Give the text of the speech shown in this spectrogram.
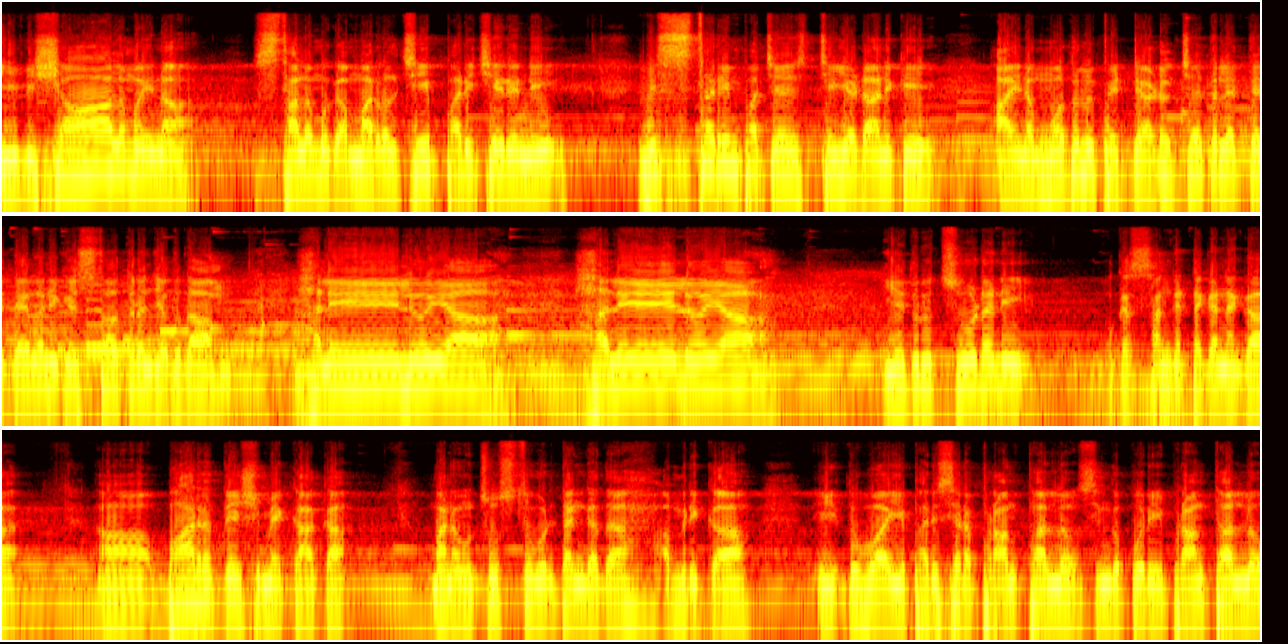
ఈ విశాలమైన స్థలముగా మరల్చి పరిచర్యని విస్తరింప చే చేయడానికి ఆయన మొదలు పెట్టాడు. చేతులెత్తి దేవునికి స్తోత్రం చెబుదాం. హలేలుయా హలేలుయా ఎదురు చూడని ఒక సంఘటనగా భారతదేశమే కాక మనం చూస్తూ ఉంటాం కదా అమెరికా ఈ దుబాయ్ పరిసర ప్రాంతాల్లో సింగపూర్ ఈ ప్రాంతాల్లో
